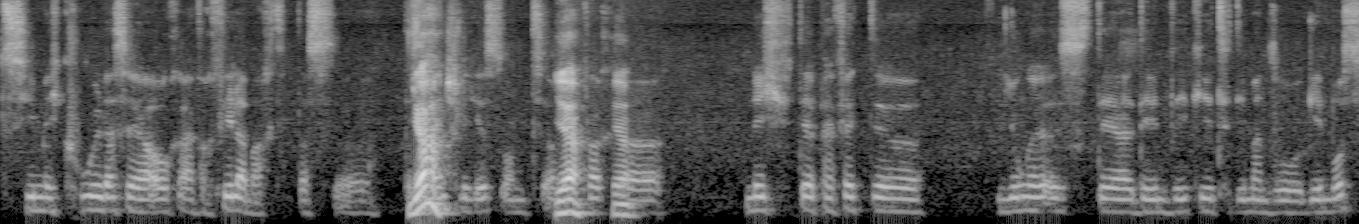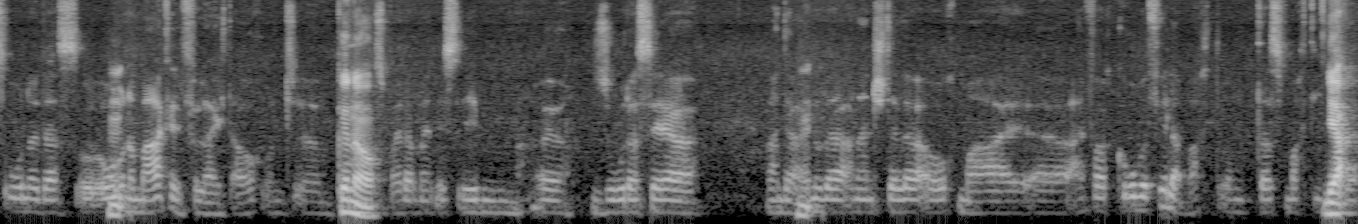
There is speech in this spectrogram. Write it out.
ziemlich cool, dass er auch einfach Fehler macht, dass, äh, dass ja. er menschlich ist und äh, einfach nicht der perfekte Junge ist, der den Weg geht, den man so gehen muss, ohne das, ohne hm. Makel vielleicht auch. Und ähm, genau. Spider-Man ist eben äh, so, dass er an der hm. einen oder anderen Stelle auch mal äh, einfach grobe Fehler macht. Und das macht ihn ja.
